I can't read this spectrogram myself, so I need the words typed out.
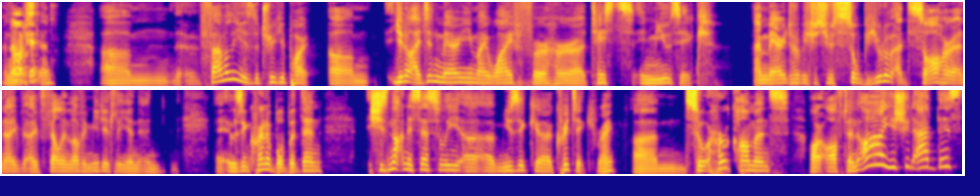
and Okay. understand. Um, family is the tricky part. Um, you know, I didn't marry my wife for her uh, tastes in music. I married her because she was so beautiful. I saw her and I, I fell in love immediately, and and it was incredible. But then, she's not necessarily a, a music uh, critic, right? Um, so her comments are often, ah, you should add this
